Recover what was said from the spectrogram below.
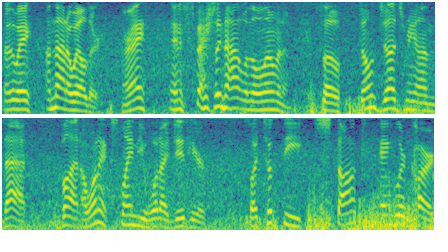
By the way, I'm not a welder, all right? and especially not with aluminum. So don't judge me on that. But I want to explain to you what I did here. So I took the stock angler cart,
